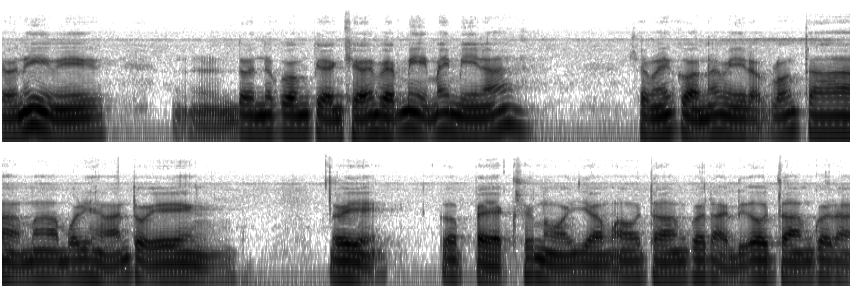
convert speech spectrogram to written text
ดี๋ยวนี้มีเดินจงกรมเปลี่ยนแขนแบบนี้ไม่มีนะ สมัยก่อนไม่มีหรอกหลวงตามาบริหารตัวเองเลยก็แปลกสักหน่อยยอมเอาตามก็ได้ หรือเอาตามก็ได้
